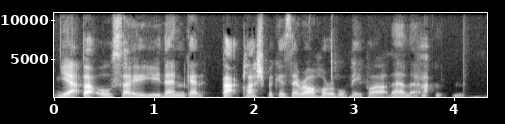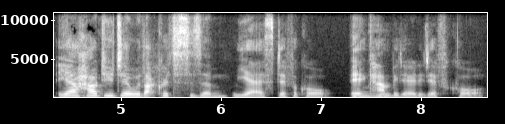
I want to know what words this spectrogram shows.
Yeah. but also you then get backlash because there are horrible people out there that, yeah. How do you deal with that criticism? yeah, it's difficult. It can be really difficult.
